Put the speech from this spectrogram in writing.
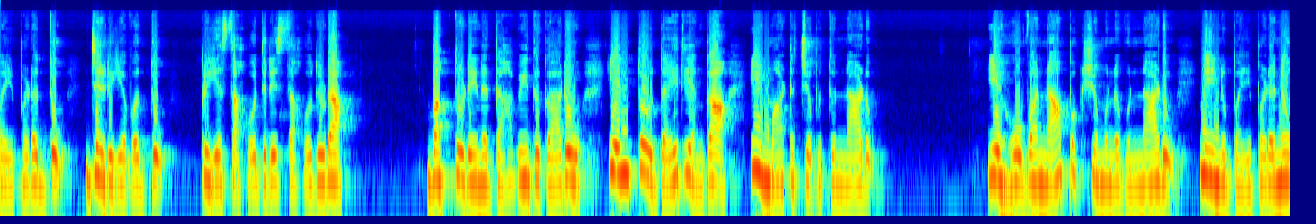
భయపడొద్దు జడియవద్దు. ప్రియ సహోదరి సహోదుడా భక్తుడైన దావీదు గారు ఎంతో ధైర్యంగా ఈ మాట చెబుతున్నాడు. యెహోవా నా పక్షమున ఉన్నాడు నేను భయపడను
